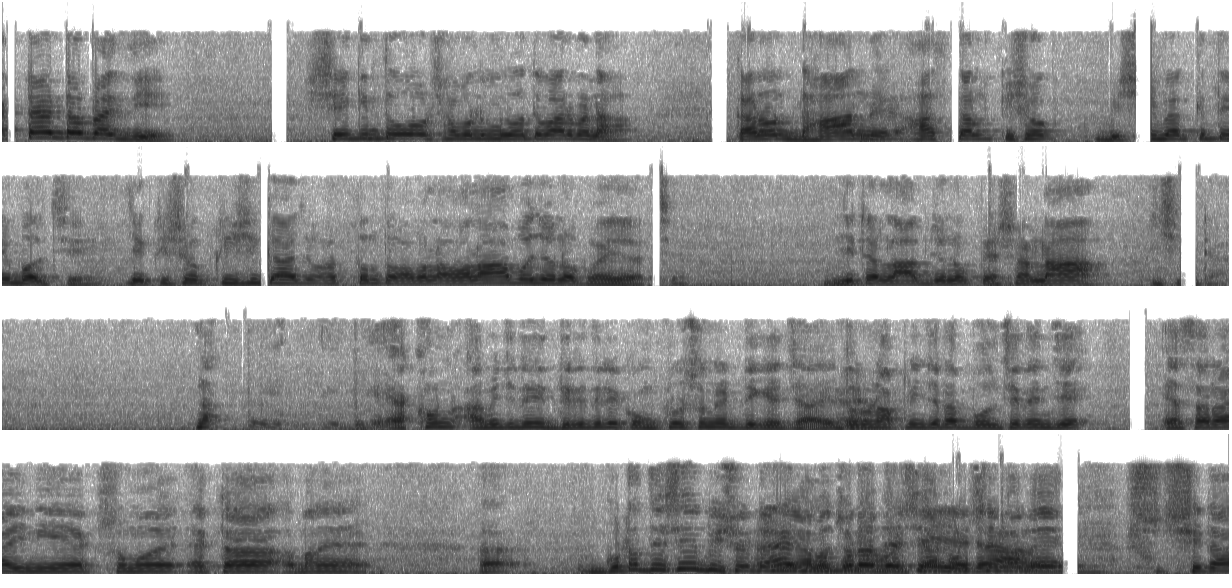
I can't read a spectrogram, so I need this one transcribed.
একটা এন্টারপ্রাইজ দিয়ে সে কিন্তু স্বাবলম্বী হতে পারবে না। কারণ ধান আজকাল কৃষক বেশিরভাগ ক্ষেত্রেই বলছে যে কৃষক কৃষিকাজ অত্যন্ত অলাভজনক হয়ে যাচ্ছে যেটা লাভজনক পেশা না কৃষিটা। না এখন আমি যদি ধীরে ধীরে কনক্লুশনের দিকে যাই ধরুন আপনি যেটা বলছিলেন যে এসআরআই নিয়ে এক সময় একটা মানে গোটা দেশে বিষয়টা হ্যাঁ, নিয়ে আলোচনা গোটা হয়েছে। সেভাবে সেটা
